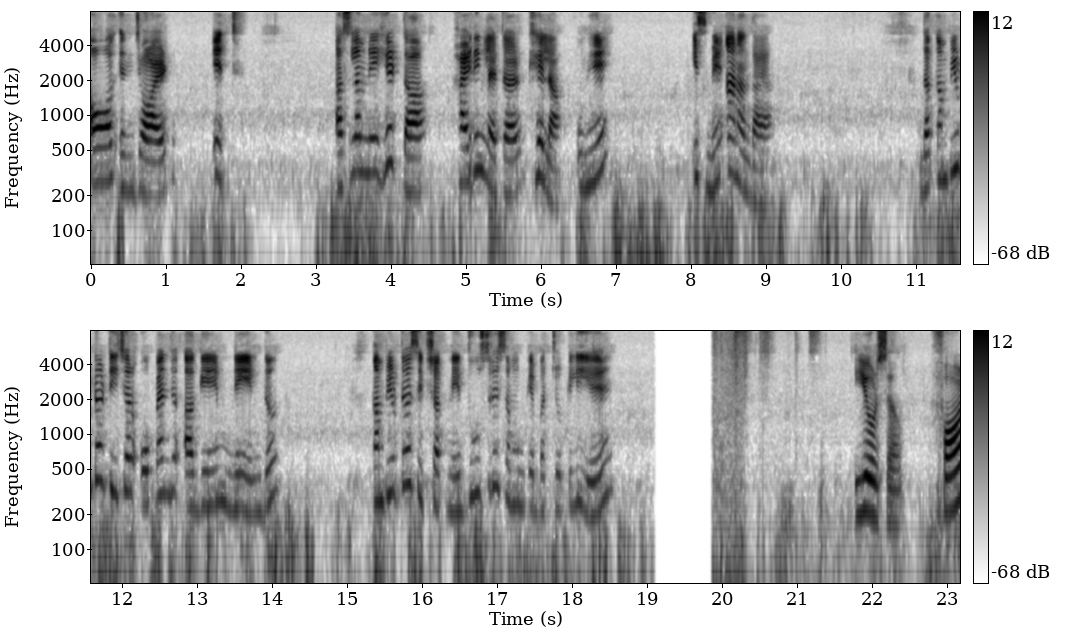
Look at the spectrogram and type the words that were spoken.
all enjoyed it Aslam ने हिट द हाइडिंग लेटर खेला। उन्हें इसमें आनंद आया। The computer teacher opened a game named computer शिक्षक ने दूसरे समूह के बच्चों के लिए yourself for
